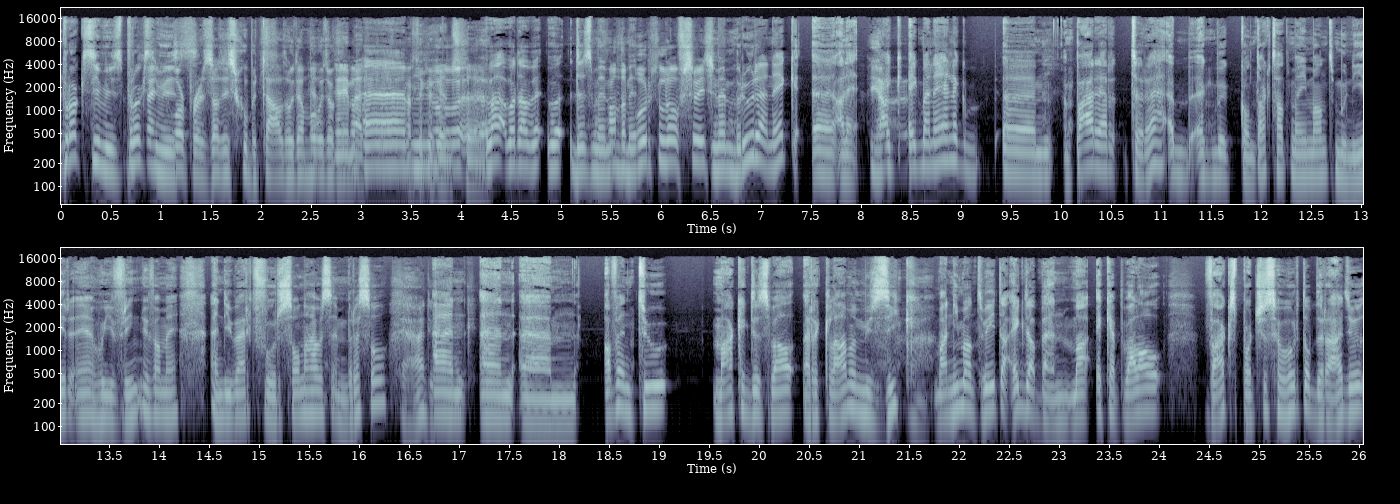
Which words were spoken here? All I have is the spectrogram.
Proximus, Proximus. corporates, dat is goed betaald ook. Dat mogen ze ook Nee, maar Ehm, eh. Wat, wat dat we- wat- dus mijn, van de of zoiets. Mijn broer en ik, eh, allee, Ja. ik, ik ben eigenlijk ehm, een paar jaar terug, heb ik contact had met iemand, Monier, eh, een goede vriend nu van mij, en die werkt voor Sonhouse in Brussel. Ja, die En, en ehm, af en toe maak ik dus wel reclame muziek, Ah. maar niemand weet dat ik dat ben. Maar ik heb wel al vaak spotjes gehoord op de radio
